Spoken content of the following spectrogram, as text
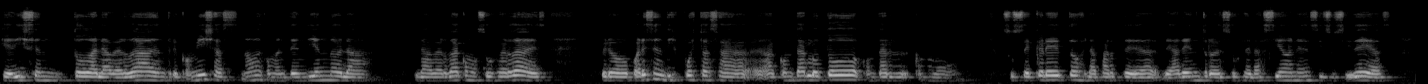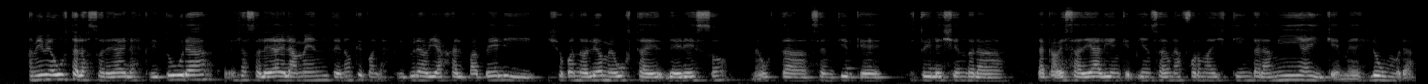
que dicen toda la verdad, entre comillas, ¿no? Como entendiendo la, la verdad como sus verdades pero parecen dispuestas a, a, contarlo todo, a contar como sus secretos, la parte de, adentro de sus relaciones y sus ideas. A mí me gusta la soledad de la escritura, es la soledad de la mente, ¿no? que con la escritura viaja el papel y yo cuando leo me gusta leer eso, me gusta sentir que, estoy leyendo la, la, cabeza de alguien que piensa de una forma distinta a la mía y que me deslumbra.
